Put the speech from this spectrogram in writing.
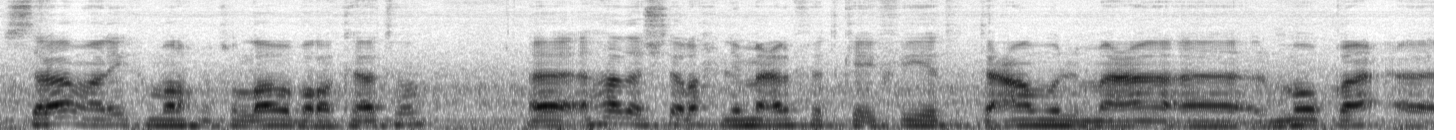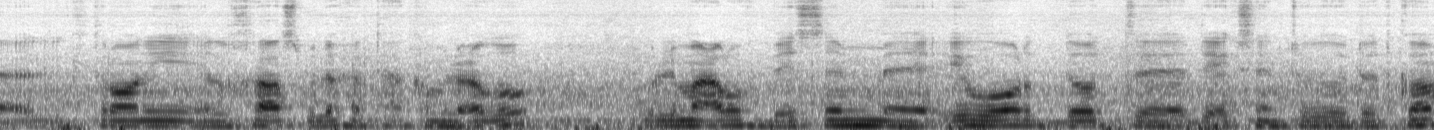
السلام عليكم ورحمة الله وبركاته. آه هذا شرح لمعرفة كيفية التعامل مع آه الموقع آه الإلكتروني الخاص بلوحة التحكم العضو واللي معروف باسم eword.dxn2u.com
